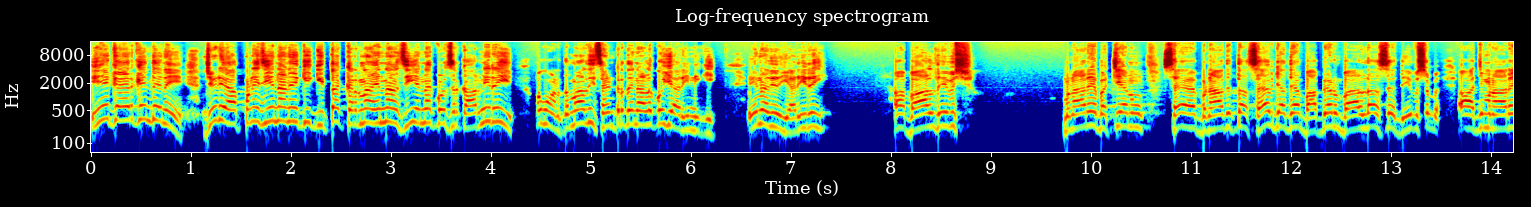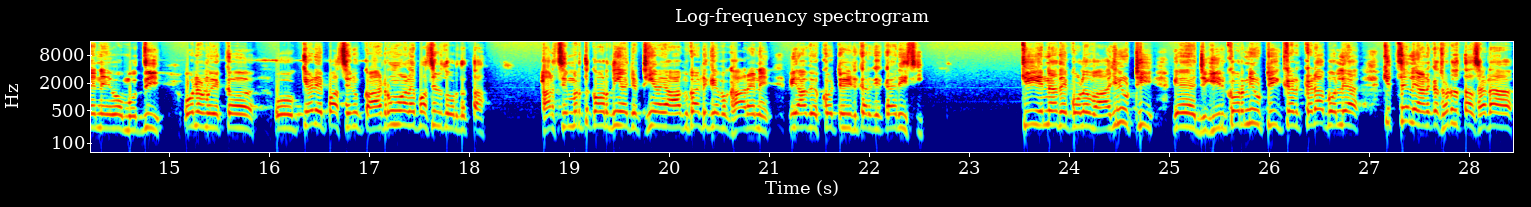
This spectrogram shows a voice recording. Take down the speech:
ਇਹ ਗੈਰ ਕਹਿੰਦੇ ਨੇ ਜਿਹੜੇ ਆਪਣੇ ਸੀ ਇਹਨਾਂ ਨੇ ਕੀ ਕੀਤਾ? ਕਰਨਾ ਇਹਨਾਂ ਸੀ ਇਹਨਾਂ ਕੋਲ ਸਰਕਾਰ ਨਹੀਂ ਰਹੀ। ਭਗਵੰਤ ਮਾਨ ਦੀ ਸੈਂਟਰ ਦੇ ਨਾਲ ਕੋਈ ਯਾਰੀ ਨਹੀਂ ਕੀ। ਇਹਨਾਂ ਦੀ ਯਾਰੀ ਰਹੀ। ਆ ਬਾਲ ਦਿਵਸ ਮਨਾ ਰਹੇ ਬੱਚਿਆਂ ਨੂੰ ਸਹਿ ਬਣਾ ਦਿੱਤਾ ਸਾਹਿਬਜ਼ਾਦਿਆਂ ਬਾਬਿਆਂ ਨੂੰ ਬਾਲ ਦਾ ਦਿਵਸ ਅੱਜ ਮਨਾ ਰਹੇ ਨੇ ਉਹ ਮੋਦੀ। ਉਹਨਾਂ ਨੂੰ ਇੱਕ ਉਹ ਕਿਹੜੇ ਪਾਸੇ ਨੂੰ ਕਾਰਡ ਵਾਲੇ ਪਾਸੇ ਨੂੰ ਤੋਰ ਦਿੱਤਾ। ਹਰਸਿਮਰਤ ਕੌਰ ਦੀਆਂ ਚਿੱਠੀਆਂ ਆਪ ਕੱਢ ਕੇ ਵਿਖਾ ਰਹੇ ਨੇ ਵੀ ਆ ਵੇਖੋ ਟਵੀਟ ਕਰਕੇ ਕਹਿ ਰਹੀ ਸੀ। ਕੀ ਇਹਨਾਂ ਦੇ ਕੋਲ ਆਵਾਜ਼ ਨਹੀਂ ਉੱਠੀ? ਕਿ ਜਗੀਰ ਕੌਰ ਨਹੀਂ ਉੱਠੀ? ਕਿਹੜਾ ਬੋਲਿਆ? ਕਿੱਥੇ ਲਿਆਣ ਕੇ ਸੁੱਟ ਦਿੱਤਾ ਸਾਡਾ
